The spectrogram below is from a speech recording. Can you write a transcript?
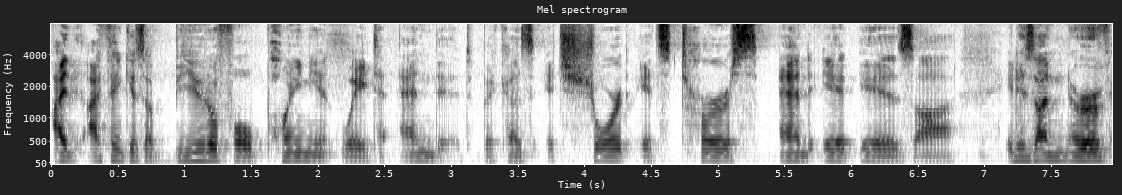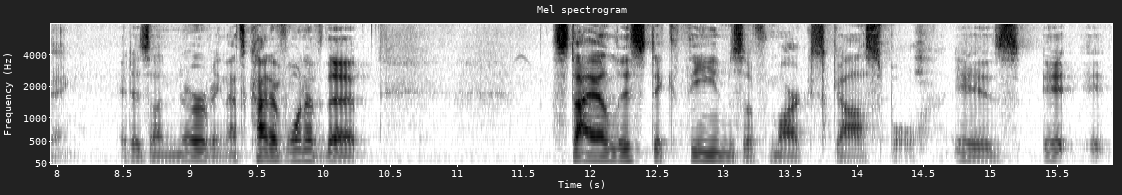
I, I think is a beautiful, poignant way to end it because it's short, it's terse, and it is uh, it is unnerving. It is unnerving. That's kind of one of the stylistic themes of Mark's gospel. Is it, it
